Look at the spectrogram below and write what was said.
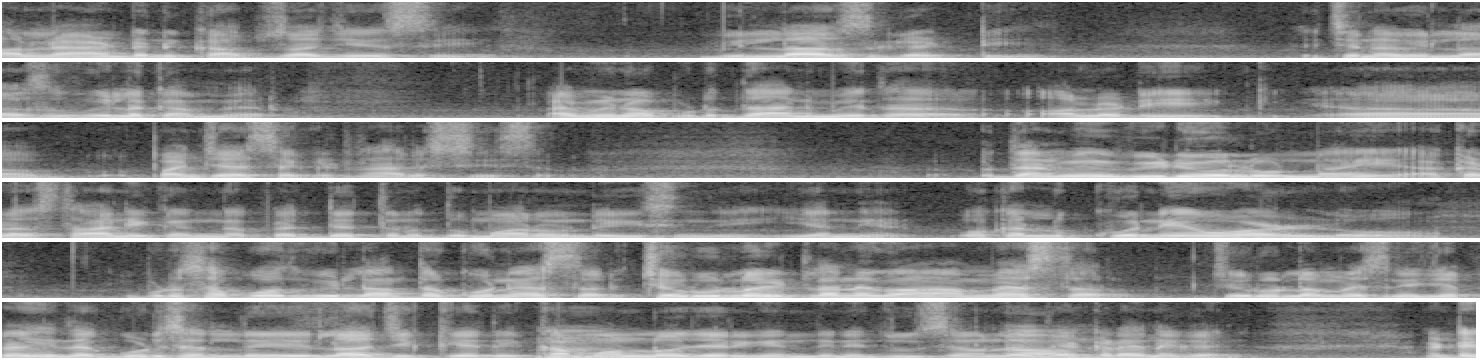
ఆ ల్యాండ్ని కబ్జా చేసి విల్లాస్ కట్టి చిన్న విల్లాస్ వీళ్ళకి అమ్మారు. అమ్మినప్పుడు దాని మీద ఆల్రెడీ పంచాయత్ సెక్రటరీని అరెస్ట్ చేశారు. దాని మీద వీడియోలు ఉన్నాయి. అక్కడ స్థానికంగా పెద్ద ఎత్తున దుమారం లేచింది ఇవన్నీ. ఒకళ్ళు కొనేవాళ్ళు ఇప్పుడు సపోజ్ వీళ్ళంతా కొనేస్తారు. చెరువులో ఇట్లానే అమ్మేస్తారు. చెరువులో అమ్మేసి నేను చెప్పాను ఇంత గుడిసెలు లాజిక్ ఏది? ఖమ్మంలో జరిగింది నేను చూసాను లేదా ఎక్కడైనా కానీ. అంటే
